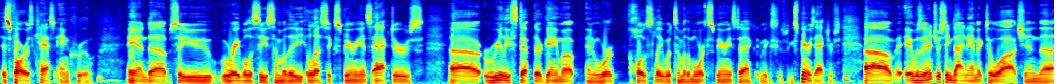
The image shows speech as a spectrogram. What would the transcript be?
as far as cast and crew. Mm -hmm. And uh, so you were able to see some of the less experienced actors uh, really step their game up and work closely with some of the more experienced act experienced actors. Mm -hmm. uh, it was an interesting dynamic to watch, and uh,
